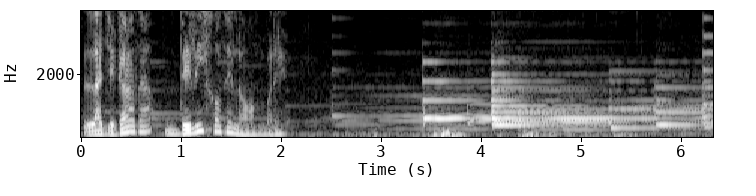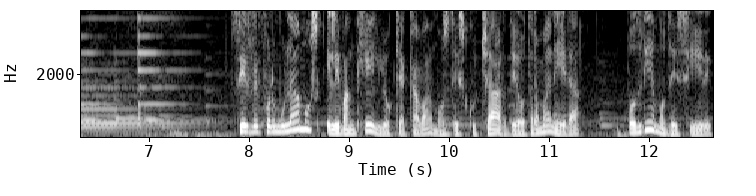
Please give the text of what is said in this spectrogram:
la llegada del Hijo del Hombre. Si reformulamos el Evangelio que acabamos de escuchar de otra manera, podríamos decir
